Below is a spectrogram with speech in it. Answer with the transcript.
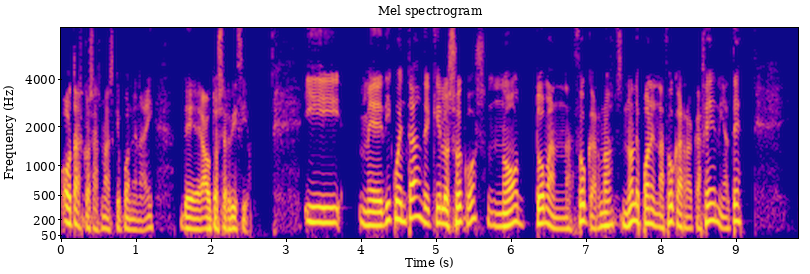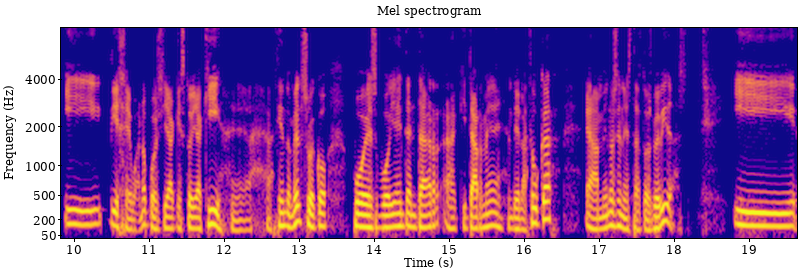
otras cosas más que ponen ahí de autoservicio. Y me di cuenta de que los suecos no toman azúcar, no, no le ponen azúcar al café ni al té. Y dije, bueno, pues ya que estoy aquí eh, haciéndome el sueco, pues voy a intentar quitarme del azúcar, eh, al menos en estas dos bebidas. Y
